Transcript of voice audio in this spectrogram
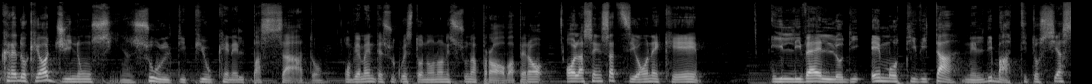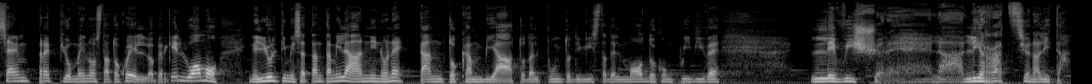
credo che oggi non si insulti più che nel passato. Ovviamente su questo non ho nessuna prova, però ho la sensazione che il livello di emotività nel dibattito sia sempre più o meno stato quello, perché l'uomo negli ultimi 70.000 anni non è tanto cambiato dal punto di vista del modo con cui vive le viscere, la, l'irrazionalità.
